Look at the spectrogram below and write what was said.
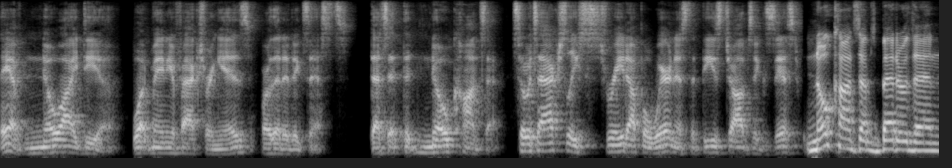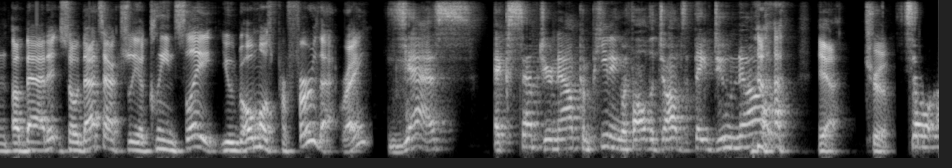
they have no idea what manufacturing is or that it exists. That's it, that no concept. So it's actually straight up awareness that these jobs exist. No concept's better than a bad it. So that's actually a clean slate. You'd almost prefer that, right? Yes, except you're now competing with all the jobs that they do know. yeah. True. So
